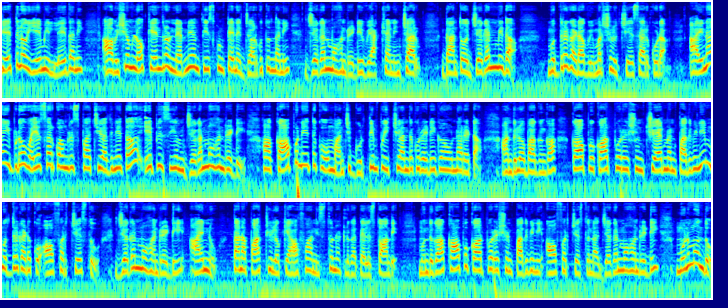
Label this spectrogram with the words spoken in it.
చేతిలో ఏమీ లేదని ఆ విషయంలో కేంద్రం నిర్ణయం తీసుకుంటేనే జరుగుతుందని జగన్మోహన్ రెడ్డి వ్యాఖ్యానించారు. దాంతో జగన్ మీద ముద్రగడ విమర్శలు చేశారు కూడా. అయినా ఇప్పుడు వైఎస్సార్ కాంగ్రెస్ పార్టీ అధినేత ఏపీ సీఎం జగన్మోహన్ రెడ్డి ఆ కాపు నేతకు మంచి గుర్తింపు ఇచ్చేందుకు రెడీగా ఉన్నారట. అందులో భాగంగా కాపు కార్పొరేషన్ చైర్మన్ పదవిని ముద్రగడకు ఆఫర్ చేస్తూ జగన్మోహన్ రెడ్డి ఆయన్ను తన పార్టీలోకి ఆహ్వానిస్తున్నట్లుగా తెలుస్తోంది. ముందుగా కాపు కార్పొరేషన్ పదవిని ఆఫర్ చేస్తున్న జగన్మోహన్ రెడ్డి మునుముందు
